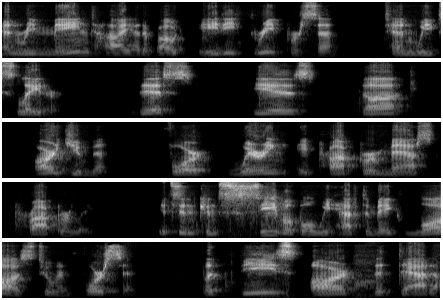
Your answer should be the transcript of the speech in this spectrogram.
and remained high at about 83% 10 weeks later. This is the argument for wearing a proper mask properly. It's inconceivable we have to make laws to enforce it. But these are the data.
